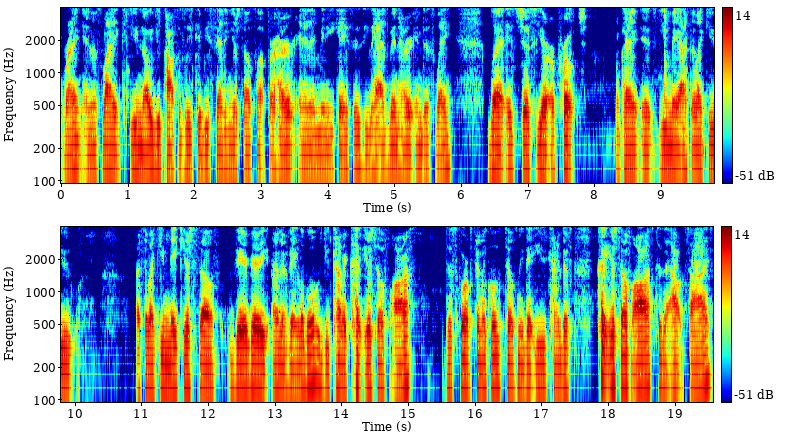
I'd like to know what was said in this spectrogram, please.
right? And it's like you know you possibly could be setting yourself up for hurt, and in many cases you have been hurt in this way, but it's just your approach. Okay, it's you may I feel like you I feel like you make yourself very, very unavailable. You kind of cut yourself off. This Four of Pentacles tells me that you kind of cut yourself off to the outside.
